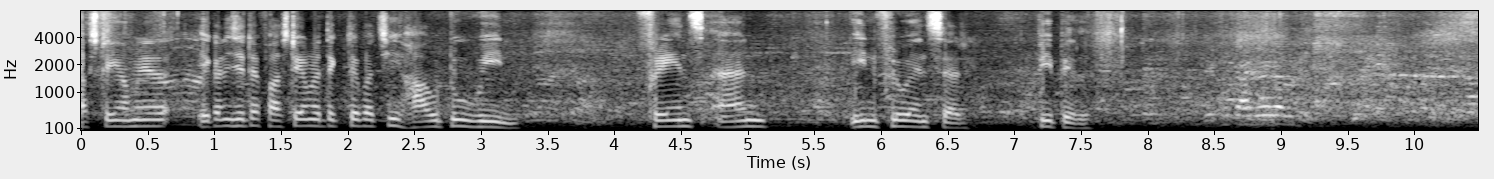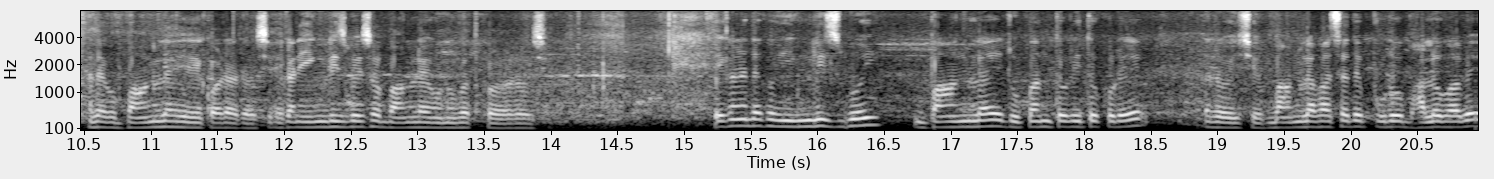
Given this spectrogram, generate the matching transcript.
ফার্স্টে আমরা, এখানে যেটা ফার্স্টে আমরা দেখতে পাচ্ছি how to win friends and influencer people দেখো, বাংলায় এ করা রয়েছে, এখানে ইংলিশ বই সব বাংলায় অনুবাদ করা রয়েছে। এখানে দেখো ইংলিশ বই বাংলায় রূপান্তরিত করে রয়েছে। বাংলা ভাষাতে পুরো ভালোভাবে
